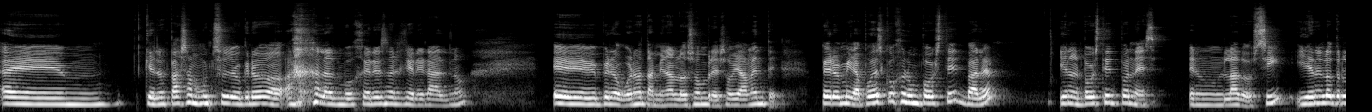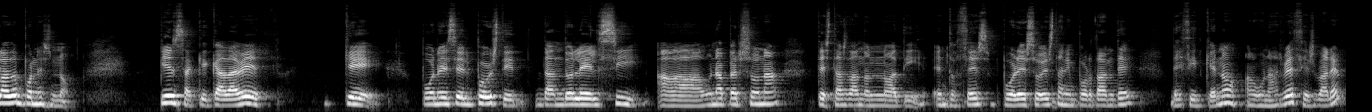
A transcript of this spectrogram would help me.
Eh, que nos pasa mucho, yo creo, a, las mujeres en general, ¿no? Eh, pero bueno, también a los hombres, obviamente. Pero mira, puedes coger un post-it, ¿vale? Y en el post-it pones en un lado sí y en el otro lado pones no. Piensa que cada vez que pones el post-it dándole el sí a una persona, te estás dando no a ti. Entonces, por eso es tan importante decir que no algunas veces, ¿vale?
